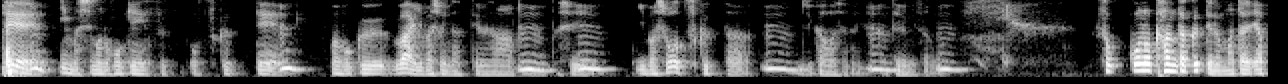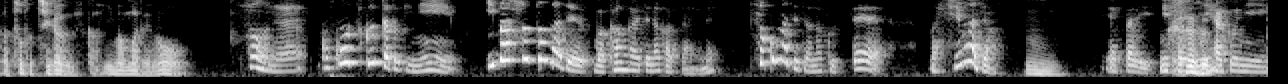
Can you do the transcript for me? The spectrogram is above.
て、うん。今島の保健室を作って、うん。まあ、僕は居場所になってるなと思ったし、うん。居場所を作ったうん。時間はじゃないですか、うん。てるみさんは、うん。そこの感覚っていうのはまたやっぱちょっと違うんですか？今までの。そうね。ここを作った時に、居場所とまでは考えてなかったんよね。そこまでじゃなくって、まあ、島じゃん。うん。やっぱり2200人、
